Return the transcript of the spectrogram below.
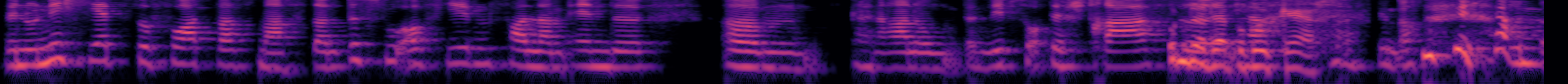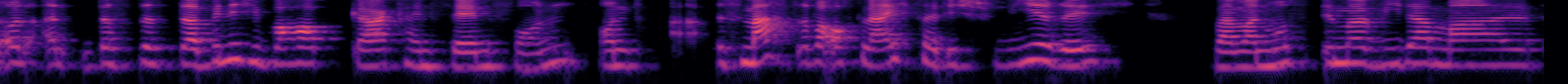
wenn du nicht jetzt sofort was machst, dann bist du auf jeden Fall am Ende, ähm, keine Ahnung, dann lebst du auf der Straße. Unter der Brücke. Ja, genau. Und, und äh, das, das, da bin ich überhaupt gar kein Fan von. Und es macht es aber auch gleichzeitig schwierig, weil man muss immer wieder mal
